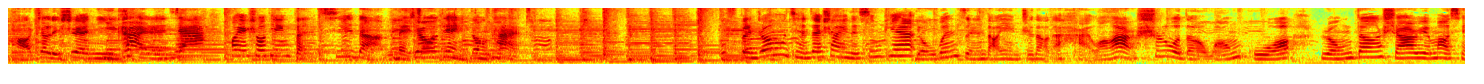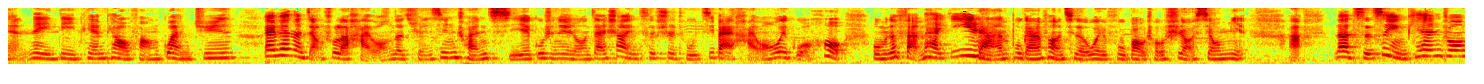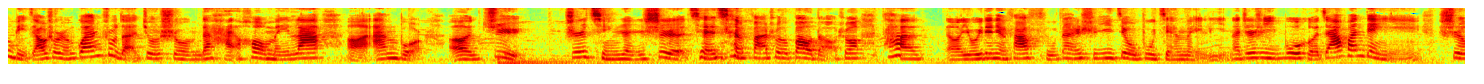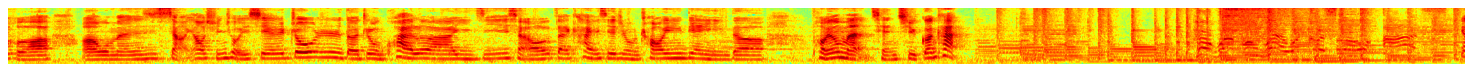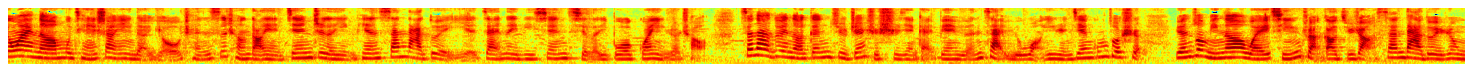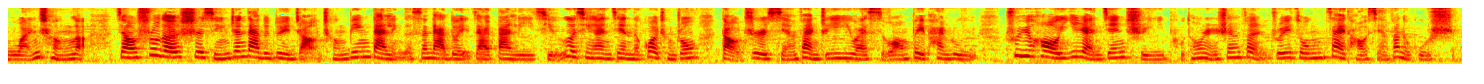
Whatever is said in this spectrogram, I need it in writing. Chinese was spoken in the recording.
好，这里是你看人家，欢迎收听本期的每周电影动态。本周目前在上映的新片由温子仁导演执导的《海王二：失落的王国》荣登十二月冒险内地片票房冠军。该片呢讲述了海王的全新传奇，故事内容在上一次试图击败海王未果后，我们的反派依然不甘放弃的为父报仇，誓要消灭。啊，那此次影片中比较受人关注的就是我们的海后梅拉，呃，Amber，呃，据知情人士前线发出的报道说，她呃有一点点发福，但是依旧不减美丽。那这是一部合家欢电影，适合呃我们想要寻求一些周日的这种快乐啊，以及想要再看一些这种超英电影的朋友们前去观看。另外呢，目前上映的由陈思诚导演监制的影片《三大队》也在内地掀起了一波观影热潮。《三大队》呢，根据真实事件改编，原载于网易人间工作室，原作名呢为《请转告局长，三大队任务完成了》，讲述的是刑侦大队队长程斌带领的三大队在办理一起恶性案件的过程中，导致嫌犯之一意外死亡，被判入狱。出狱后依然坚持以普通人身份追踪在逃嫌犯的故事。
